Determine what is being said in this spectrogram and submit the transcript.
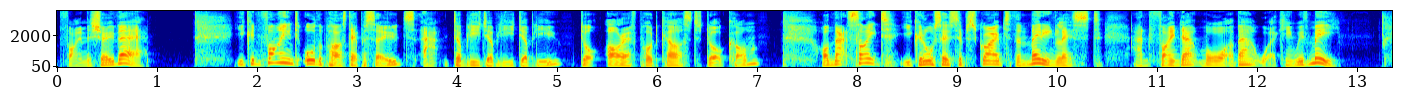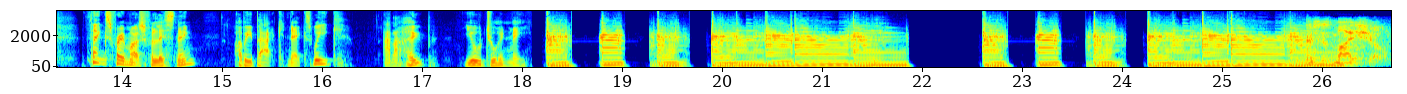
find the show there. You can find all the past episodes at www.rfpodcast.com. On that site, you can also subscribe to the mailing list and find out more about working with me. Thanks very much for listening. I'll be back next week, and I hope you'll join me. This is my show.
